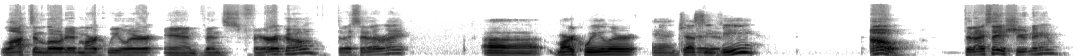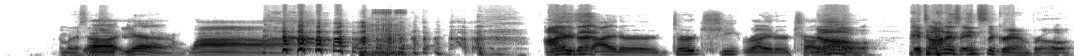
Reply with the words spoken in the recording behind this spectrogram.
Locked and Loaded, Mark Wheeler and Vince Farrago. Did I say that right? Uh, Mark Wheeler and Jesse V. Oh, did I say a shoot name? I'm gonna say. Uh, yeah. Wow. I that Insider, dirt sheet writer Charlie. No, it's on his Instagram, bro.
